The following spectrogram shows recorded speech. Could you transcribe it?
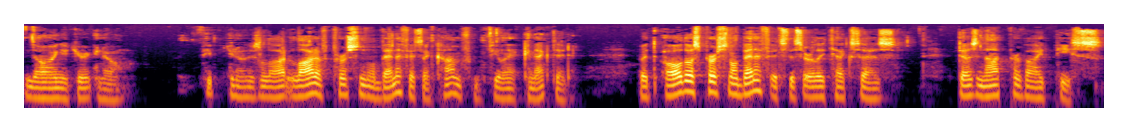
knowing that you're, you know, you know, there's a lot, a lot of personal benefits that come from feeling connected. But all those personal benefits, this early text says, does not provide peace.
